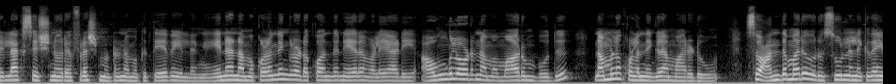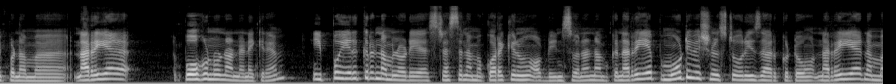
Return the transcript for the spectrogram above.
ரிலாக்ஸேஷனோ ரெஃப்ரெஷ்மெண்ட்டோ நமக்கு தேவையில்லைங்க. ஏன்னா நம்ம குழந்தைங்களோட உட்காந்து நேரம் விளையாடி அவங்களோட நம்ம மாறும்போது நம்மளும் குழந்தைங்களா மாறிடுவோம். ஸோ அந்த மாதிரி ஒரு சூழ்நிலைக்கு தான் இப்போ நம்ம நிறைய போகணும்னு நான் நினைக்கிறேன். இப்போ இருக்கிற நம்மளுடைய ஸ்ட்ரெஸ்ஸை நம்ம குறைக்கணும் அப்படின்னு சொன்னால் நமக்கு நிறைய இப்போ மோட்டிவேஷனல் ஸ்டோரிஸாக இருக்கட்டும் நிறைய நம்ம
